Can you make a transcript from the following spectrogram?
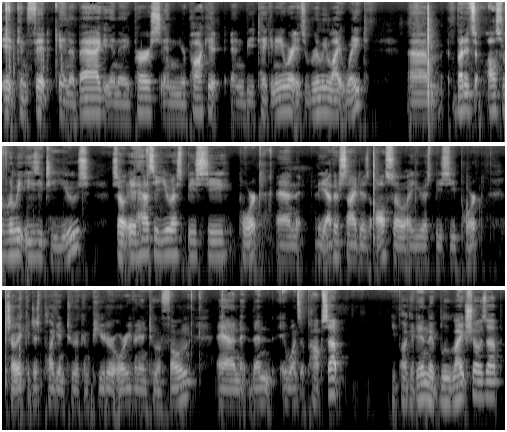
It can fit in a bag, in a purse, in your pocket, and be taken anywhere. It's really lightweight, um, but it's also really easy to use. So it has a USB-C port and the other side is also a USB-C port. So it could just plug into a computer or even into a phone. And then it, once it pops up, you plug it in, the blue light shows up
